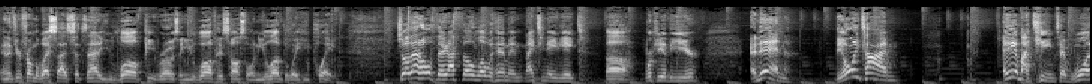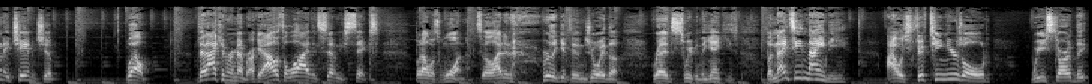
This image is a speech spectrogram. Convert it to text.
And if you're from the west side of Cincinnati, you love Pete Rose and you love his hustle and you love the way he played. So that whole thing, I fell in love with him in 1988, uh, Rookie of the Year. And then the only time any of my teams have won a championship, well, that I can remember. Okay, I was alive in 76, but I was one. So I didn't really get to enjoy the Reds sweeping the Yankees. But 1990, I was 15 years old. We started the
